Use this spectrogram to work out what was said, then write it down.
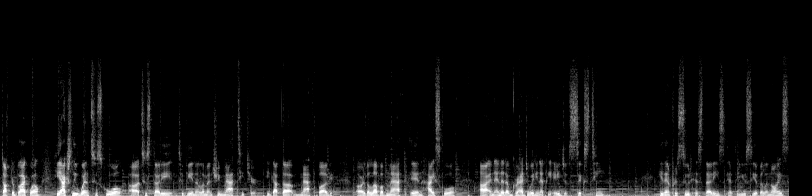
Dr. Blackwell. He actually went to school uh, to study to be an elementary math teacher. He got the math bug or the love of math in high school uh, and ended up graduating at the age of 16. He then pursued his studies at the UC of Illinois,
